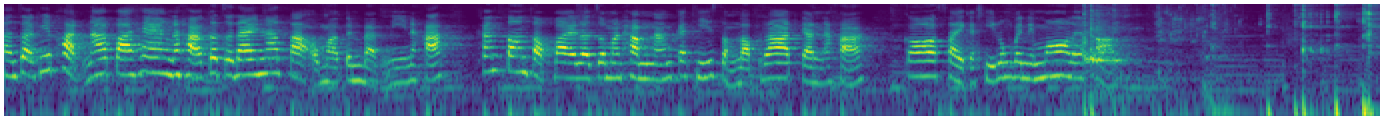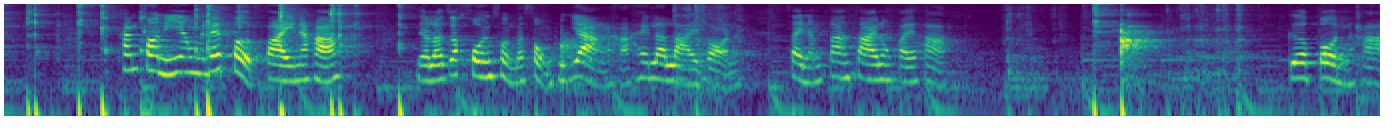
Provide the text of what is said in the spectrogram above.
ลังจากที่ผัดหน้าปลาแห้งนะคะ ก็จะได้หน้าตาออกมาเป็นแบบนี้นะคะ ขั้นตอนต่อไปเราจะมาทำน้ำกะทิสำหรับราดกันนะคะ ก็ใส่กะทิลงไปในหม้อเลยค่ะ ขั้นตอนนี้ยังไม่ได้เปิดไฟนะคะ เดี๋ยวเราจะคนส่วนผสมทุกอย่างนะคะ ให้ละลายก่อน ใส่น้ำตาลทรายลงไปค่ะ เกลือป่นค่ะ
